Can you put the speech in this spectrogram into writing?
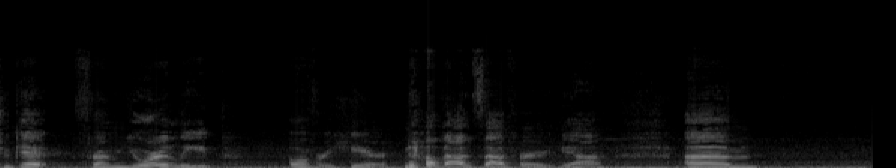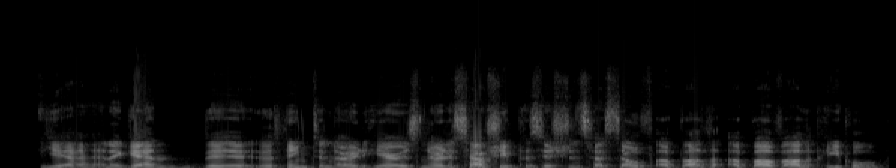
to get from your leap over here. Now that's effort, yeah. Um, yeah, and again, the the thing to note here is notice how she positions herself above above other people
